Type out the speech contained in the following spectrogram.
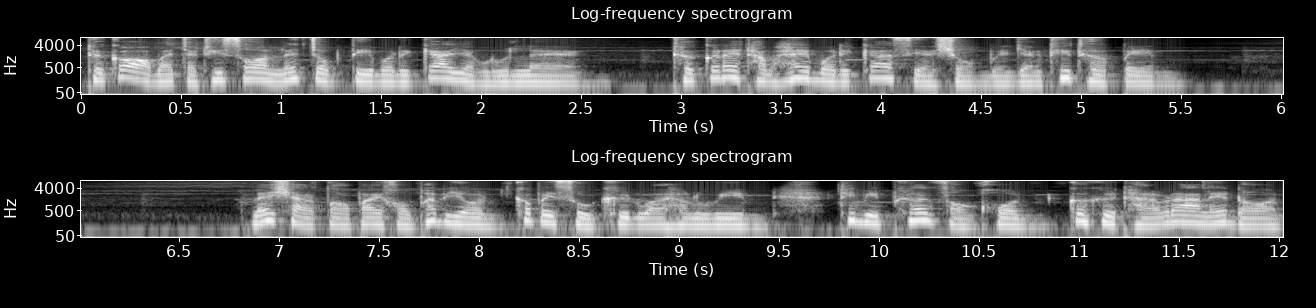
เธอก็ออกมาจากที่ซ่อนและโจมตีโมนิก้าอย่างรุนแรง เธอก็ได้ทำให้โมนิก้าเสียโฉมเหมือนอย่างที่เธอเป็น และฉากต่อไปของภาพยนตร์ก็ไปสู่คืนวันฮาโลวีนที่มีเพื่อนสองคนก็คือทาร่าและดอน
